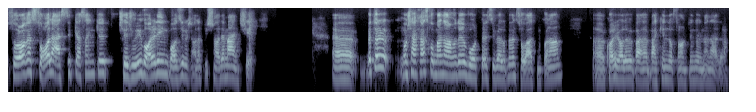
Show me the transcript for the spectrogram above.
سراغ سوال اصلی که اصلا اینکه چجوری وارد این بازی بشه حالا پیشنهاد من چیه؟ به طور مشخص خب من در مورد وردپرس دیولپمنت صحبت می‌کنم. کاری حالا به بکند و فرانت و اینا ندارم.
